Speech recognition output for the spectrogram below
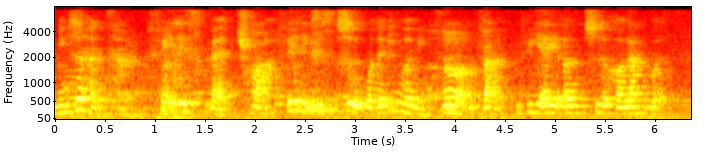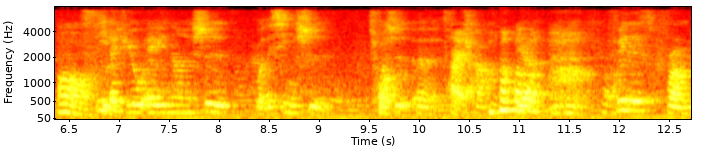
名字很长，Phyllis Van Tra，Phyllis 是我的英文名字，Van V A N 是荷兰文，哦，C H U A 呢是我的姓氏，我是呃 Tra，Yeah，Phyllis from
